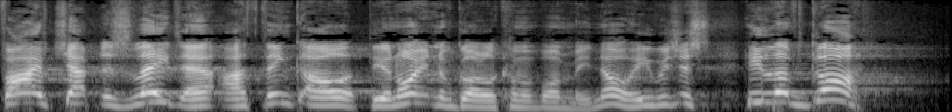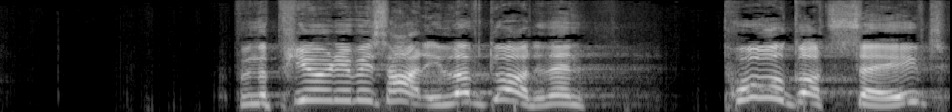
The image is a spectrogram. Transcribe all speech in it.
five chapters later, I think I'll, the anointing of God will come upon me. No, he was just, he loved God. From the purity of his heart, he loved God. And then Paul got saved,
